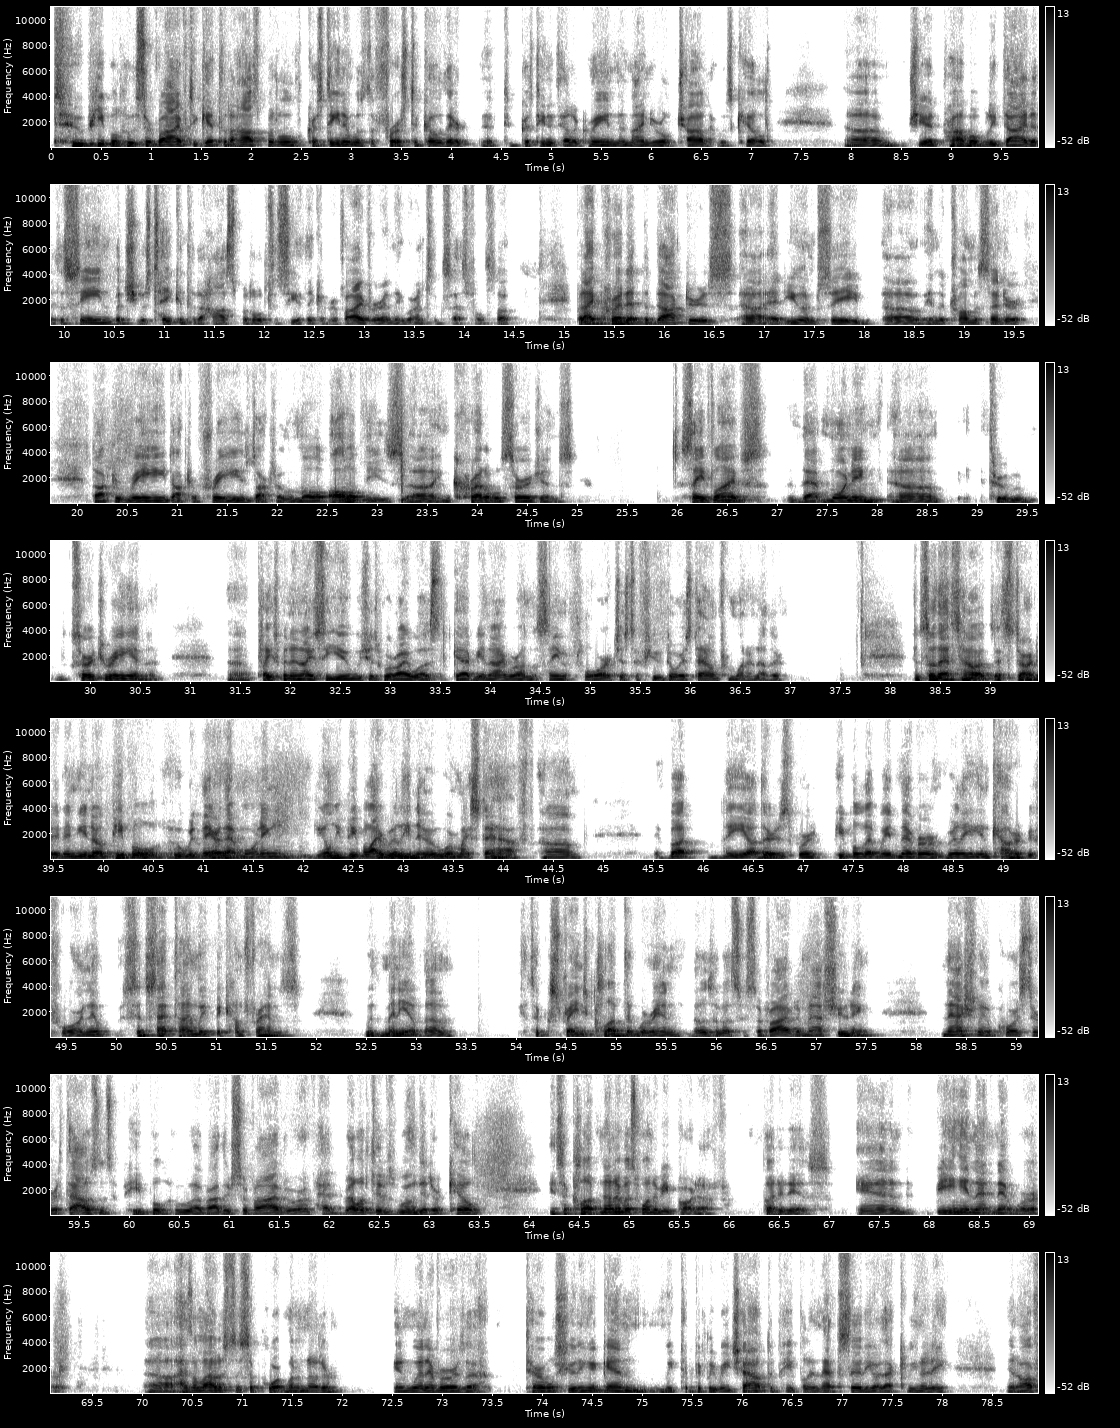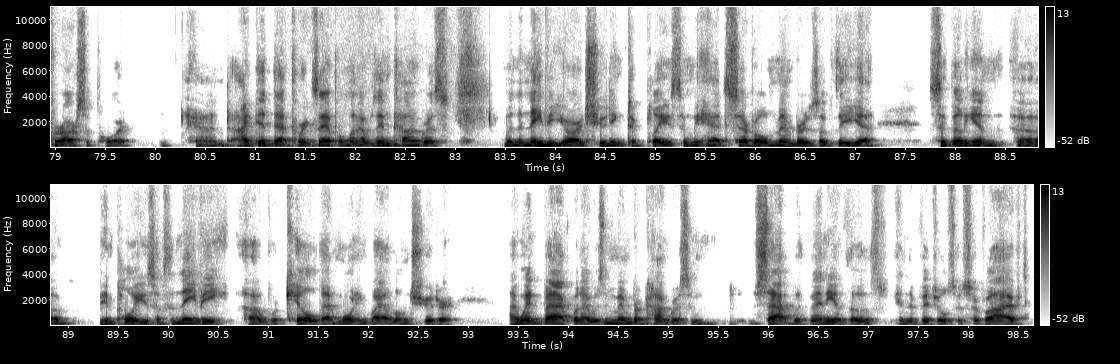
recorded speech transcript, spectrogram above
two people who survived to get to the hospital. Christina was the first to go there. Uh, Christina Taylor Green, the nine-year-old child who was killed. Um, she had probably died at the scene, but she was taken to the hospital to see if they could revive her, and they were unsuccessful. So, but I credit the doctors uh, at UMC uh, in the trauma center Dr. Rhee, Dr. Friese, Dr. Lemole, all of these uh, incredible surgeons saved lives that morning uh, through surgery and uh, placement in ICU, which is where I was. Gabby and I were on the same floor, just a few doors down from one another. And so that's how it, started. And, you know, people who were there that morning, the only people I really knew were my staff. Um, but the others were people that we'd never really encountered before. And since that time, we've become friends with many of them. It's a strange club that we're in, those of us who survived a mass shooting. Nationally, of course, there are thousands of people who have either survived or have had relatives wounded or killed. It's a club none of us want to be part of, but it is. And being in that network uh, has allowed us to support one another. And whenever there's a terrible shooting again, we typically reach out to people in that city or that community and offer our support. And I did that, for example, when I was in Congress, when the Navy Yard shooting took place, and we had several members of the uh, civilian uh, employees of the Navy uh, were killed that morning by a lone shooter. I went back when I was a member of Congress and sat with many of those individuals who survived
